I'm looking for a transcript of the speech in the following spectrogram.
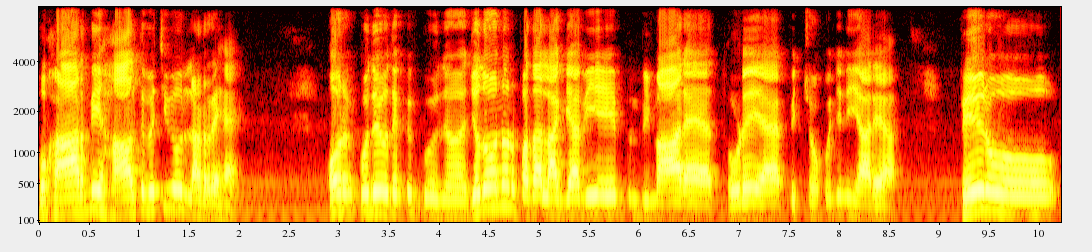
ਬੁਖਾਰ ਦੀ ਹਾਲਤ ਵਿੱਚ ਵੀ ਉਹ ਲੜ ਰਿਹਾ ਹੈ। ਔਰ ਕੁਦੇ ਉਹਦੇ ਜਦੋਂ ਉਹਨਾਂ ਨੂੰ ਪਤਾ ਲੱਗ ਗਿਆ ਵੀ ਇਹ ਬਿਮਾਰ ਹੈ ਥੋੜੇ ਹੈ ਪਿੱਛੋਂ ਕੁਝ ਨਹੀਂ ਆ ਰਿਹਾ ਫਿਰ ਉਹ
